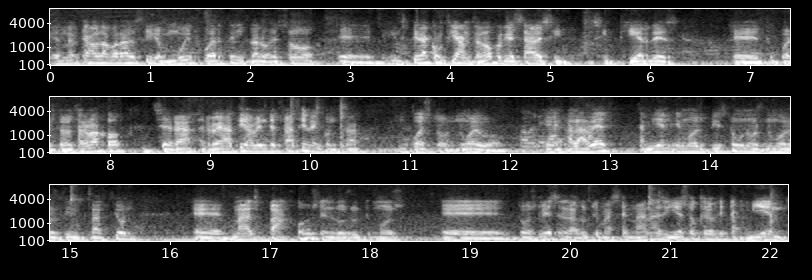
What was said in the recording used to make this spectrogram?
El mercado laboral sigue muy fuerte y claro, eso eh, inspira confianza, ¿no? Porque sabes, si, si pierdes eh, tu puesto de trabajo, será relativamente fácil encontrar un puesto nuevo. Eh, a la vez, también hemos visto unos números de inflación más bajos en los últimos dos meses, en las últimas semanas, y eso creo que también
